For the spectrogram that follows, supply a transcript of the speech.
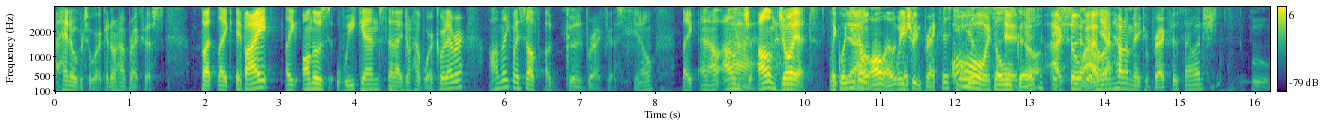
I head over to work. I don't have breakfast, but like if I like on those weekends that I don't have work or whatever, I'll make myself a good breakfast. You know, like and I'll I'll, enjo- Ah, I'll enjoy it. Like when Yeah. you go all out When you making treat- breakfast, you Oh, feel it's- so Okay, good. no, It's so good. I learned yeah. how to make a breakfast sandwich Ooh.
